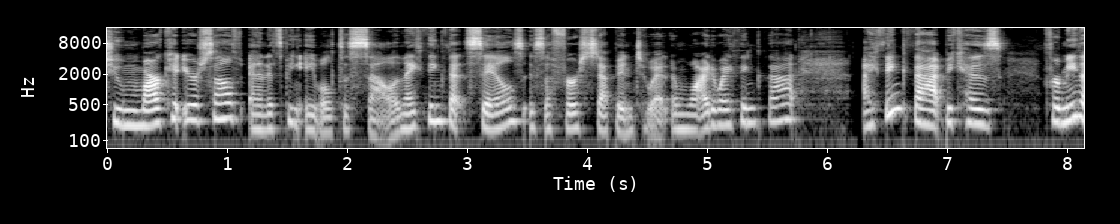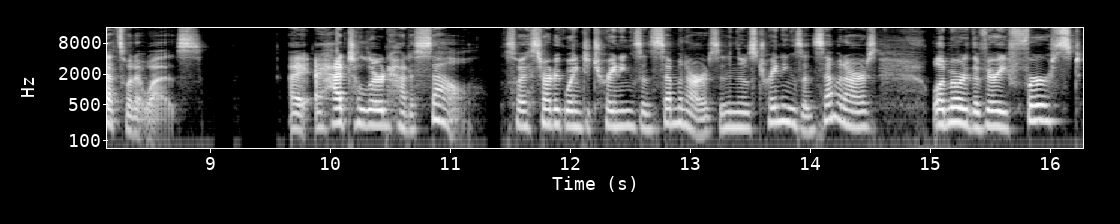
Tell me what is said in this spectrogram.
to market yourself and it's being able to sell. And I think that sales is the first step into it. And why do I think that? I think that because for me, that's what it was. I, I had to learn how to sell. So I started going to trainings and seminars. And in those trainings and seminars, well, I remember the very first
